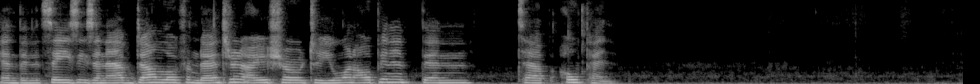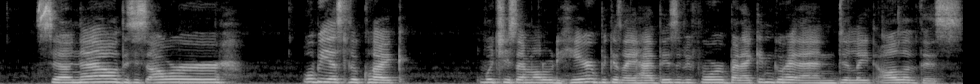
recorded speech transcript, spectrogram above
and then it says is an app download from the internet. Are you sure? Do you want to open it? Then tap open so now this is our OBS look like which is I'm already here because I had this before but I can go ahead and delete all of this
